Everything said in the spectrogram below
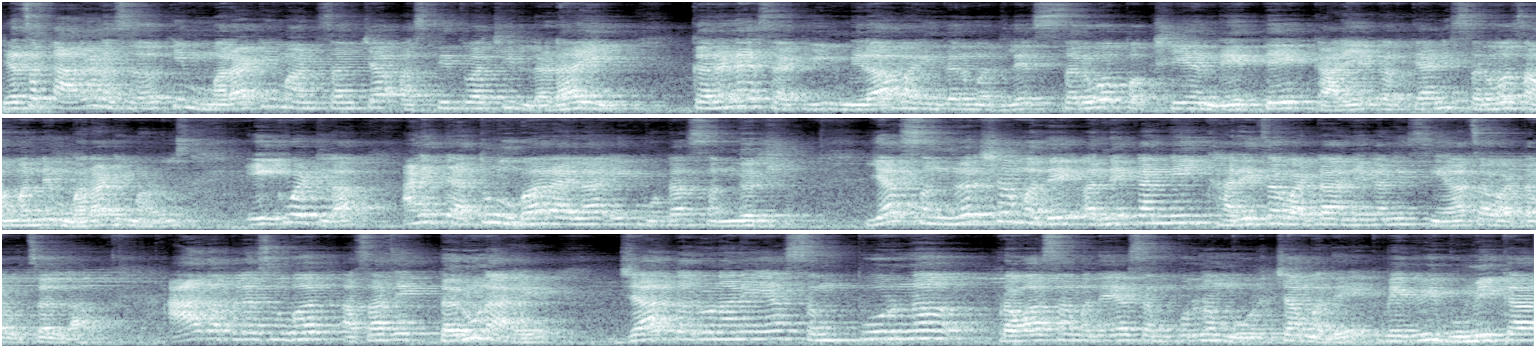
याचं कारण असं की मराठी माणसांच्या अस्तित्वाची लढाई करण्यासाठी मीरा भाईंदरमधले सर्व पक्षीय नेते कार्यकर्ते आणि सर्वसामान्य मराठी माणूस एकवटला आणि त्यातून उभा राहिला एक मोठा संघर्ष. या संघर्षामध्ये अनेकांनी खारीचा वाटा अनेकांनी सिंहाचा वाटा उचलला. आज आपल्यासोबत असाच एक तरुण आहे ज्या तरुणाने या संपूर्ण प्रवासामध्ये या संपूर्ण मोर्चामध्ये वेगळी भूमिका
